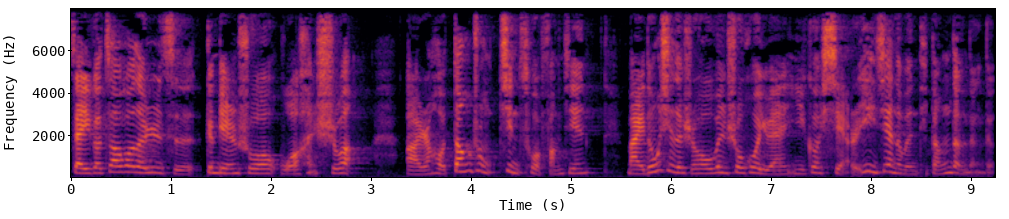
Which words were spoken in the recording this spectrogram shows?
在一个糟糕的日子跟别人说“我很失望”，啊，然后当众进错房间。买东西的时候问售货员一个显而易见的问题，等等等等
